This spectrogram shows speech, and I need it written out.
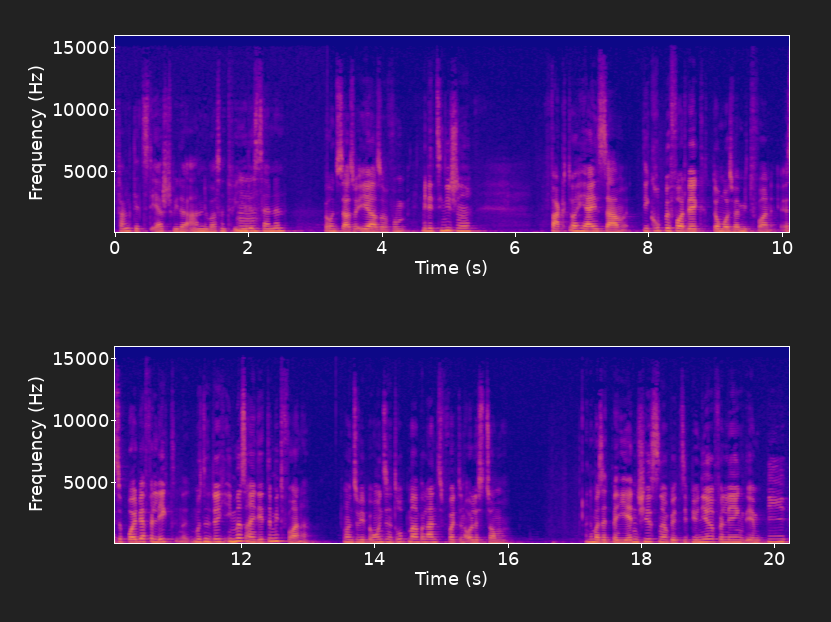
fängt jetzt erst wieder an. Ich weiß nicht, wie ihr das nennen. Bei uns ist also eher so vom medizinischen Faktor her ist auch, die Gruppe fährt weg, da muss wer mitfahren. Also sobald wer verlegt, muss natürlich immer Sanitäter mitfahren. Und so wie bei uns in der Truppenambulanz fällt dann alles zusammen. Und da muss halt bei jedem Schießen, ob jetzt die Pioniere verlegen, die MB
